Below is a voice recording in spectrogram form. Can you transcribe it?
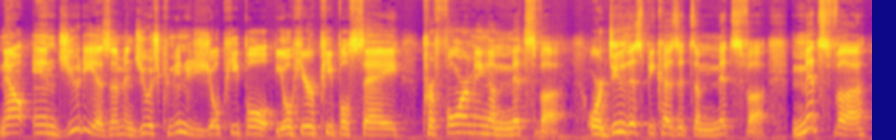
Now, in Judaism in Jewish communities, you'll people you'll hear people say performing a mitzvah or do this because it's a mitzvah. Mitzvah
